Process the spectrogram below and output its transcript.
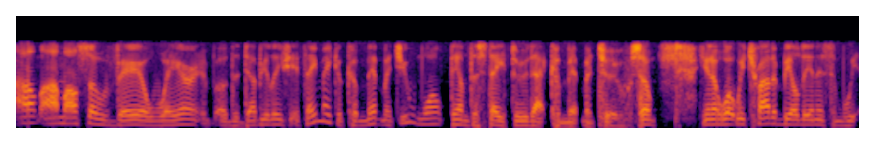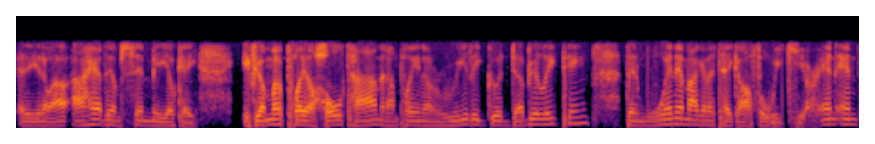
I'm, also very aware of the W League. If they make a commitment, you want them to stay through that commitment too. So, you know, what we try to build in is some. Eh, you know, I, have them send me, okay, if I'm going to play a whole time and I'm playing a really good W League team, then when am I going to take off a week here? And and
